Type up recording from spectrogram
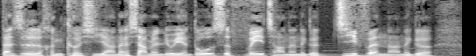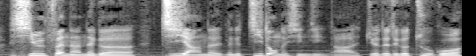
但是很可惜啊，那个下面留言都是非常的那个激愤呐，那个兴奋呐，那个激昂的那个激动的心情啊，觉得这个祖国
